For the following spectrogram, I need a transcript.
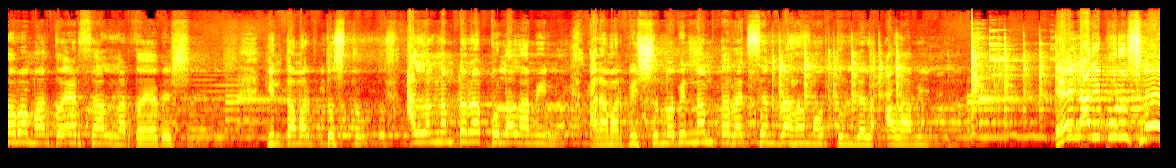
বাবা মার দয়ার চেয়ে আল্লাহর দয়া বেশি। কিন্তু আমার দোস্ত, আল্লাহর নামটা রাব্বুল আলামিন, আর আমার বিশ্ব নবীর নামটা রাখছেন রাহমতুল্লাল আলামিন। এই নারী পুরুষ রে,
